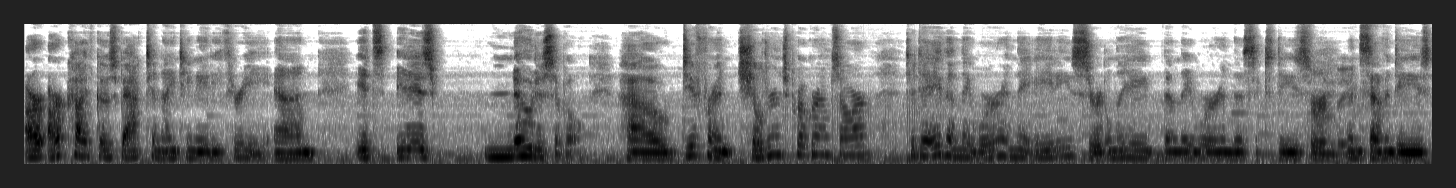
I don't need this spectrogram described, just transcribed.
our archive goes back to 1983, and it's it is noticeable how different children's programs are today than they were in the 80s, certainly than they were in the 60s Certainly. and 70s.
